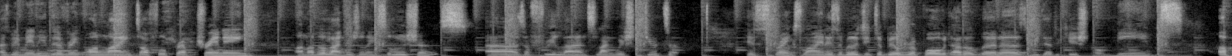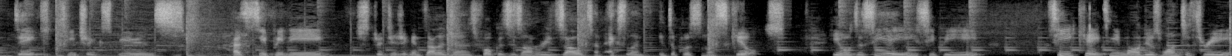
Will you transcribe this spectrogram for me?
has been mainly delivering online TOEFL prep training and other language learning solutions as a freelance language tutor. His strengths lie in his ability to build rapport with adult learners, meet educational needs, update teacher experience, has CPD, strategic intelligence, focuses on results, and excellent interpersonal skills. He holds a CAE, CPE, TKT modules 1 to 3,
